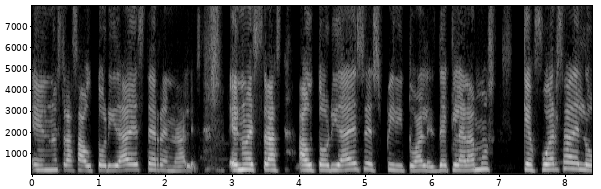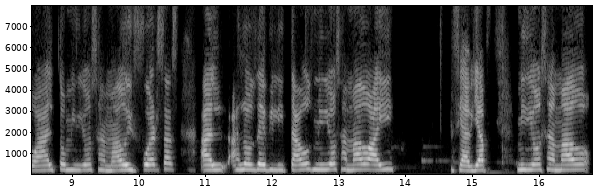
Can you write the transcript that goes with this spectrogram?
en nuestras autoridades terrenales, en nuestras autoridades espirituales. Declaramos que fuerza de lo alto, mi Dios amado, y fuerzas a los debilitados, mi Dios amado, ahí si había, mi Dios amado,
